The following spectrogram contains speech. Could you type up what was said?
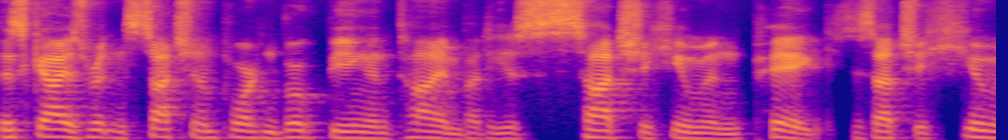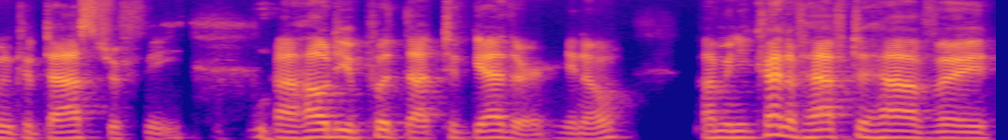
this guy has written such an important book, Being in Time, but he is such a human pig, such a human catastrophe. Uh, how do you put that together? You know, I mean, you kind of have to have a,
